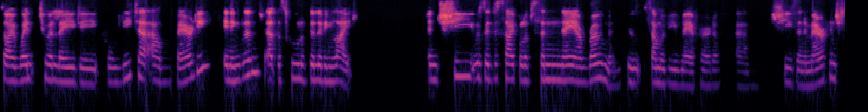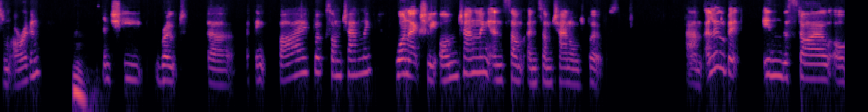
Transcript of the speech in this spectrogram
So I went to a lady called Lita Alberdi in England at the School of the Living Light and she was a disciple of Sanaya Roman, who some of you may have heard of. Um, she's an American. She's from Oregon, mm. and she wrote, uh, I think, five books on channeling. One actually on channeling, and some and some channeled books. Um, a little bit in the style of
